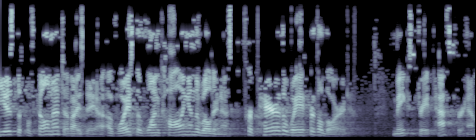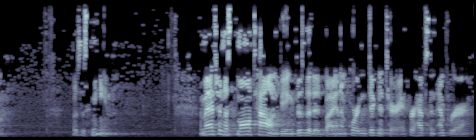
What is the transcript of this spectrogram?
He is the fulfillment of Isaiah, a voice of one calling in the wilderness Prepare the way for the Lord, make straight paths for him. What does this mean? Imagine a small town being visited by an important dignitary, perhaps an emperor.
